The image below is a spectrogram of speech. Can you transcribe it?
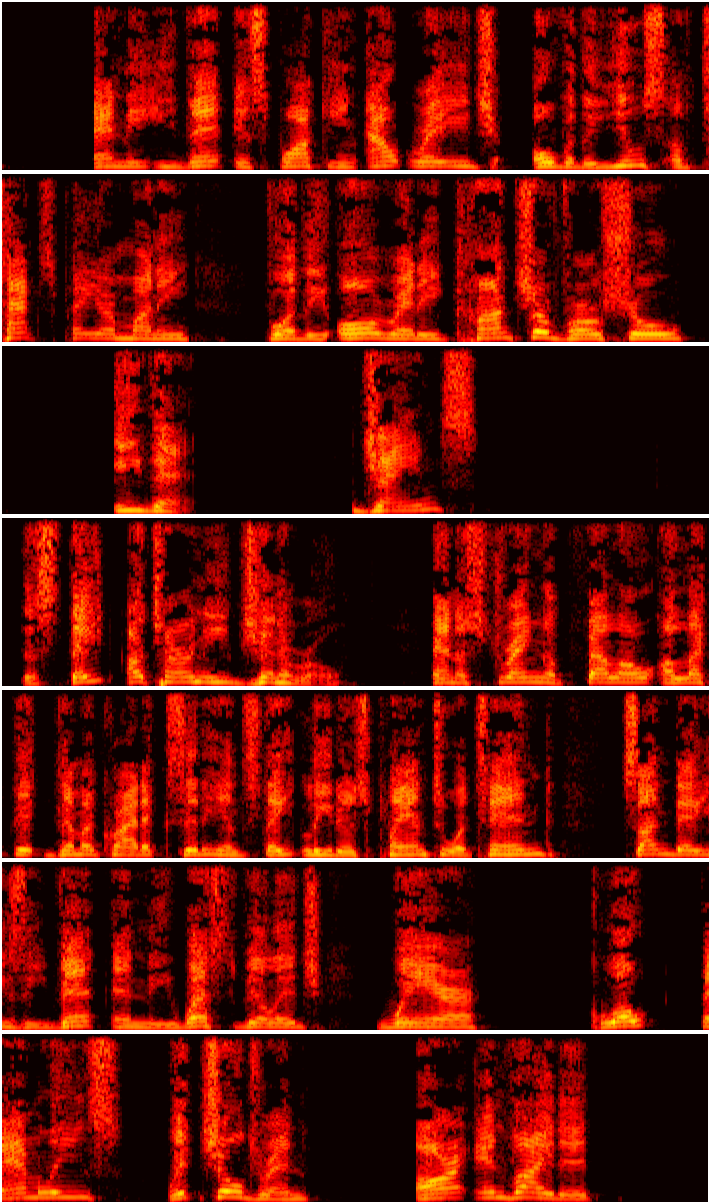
And the event is sparking outrage over the use of taxpayer money for the already controversial event. James, the state attorney general, and a string of fellow elected Democratic city and state leaders plan to attend Sunday's event in the West Village where, quote, families with children are invited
